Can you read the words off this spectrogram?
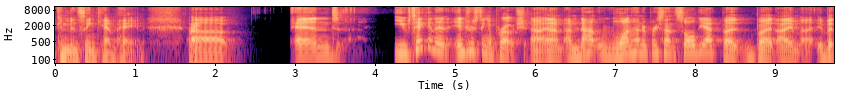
convincing campaign. Right. Uh, and you've taken an interesting approach, uh, and I'm, I'm not 100% sold yet, but but I'm uh, but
